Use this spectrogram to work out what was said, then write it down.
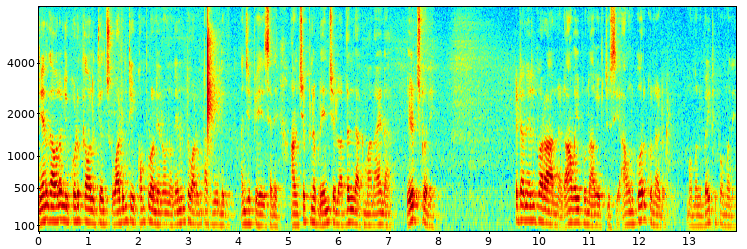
నేను కావాలో నీ కొడుకు కావాలో తెలుసుకో. వాడుంటే ఈ కొంపలో నేను నేనుంటే వాడు ఉంటాను వీల్లేదు అని చెప్పేసి అని. ఆమె చెప్పినప్పుడు ఏం చేయాలో అర్థం కాక మా నాయన ఏడ్చుకొని ఎటని వెళ్ళిపోరా అన్నాడు. ఆ వైపు నా వైపు చూసి. ఆమెను కోరుకున్నాడు. మమ్మల్ని బయటికి పొమ్మని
